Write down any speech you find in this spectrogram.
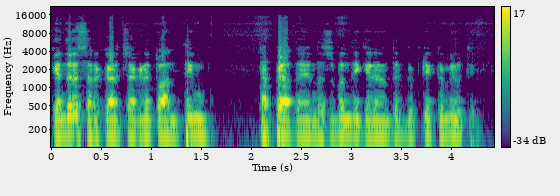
केंद्र सरकारच्याकडे तो अंतिम टप्प्यात आहे. नसबंदी केल्यानंतर बिबटे कमी होतील.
